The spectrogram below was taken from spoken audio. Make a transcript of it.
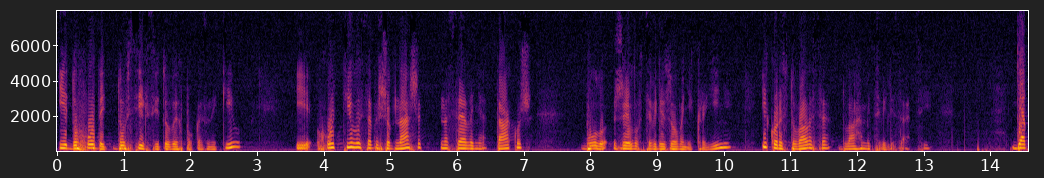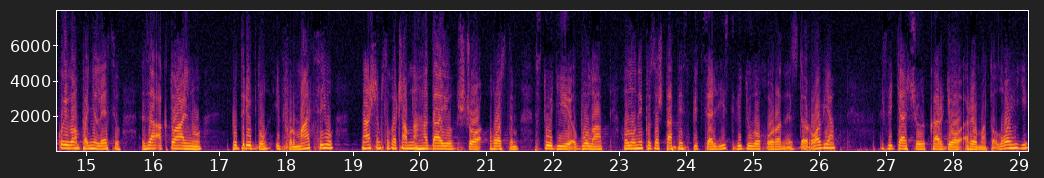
і доходить до всіх світових показників. І хотілося б, щоб наше населення також було жило в цивілізованій країні і користувалося благами цивілізації. Дякую вам, пані Лесю, за актуальну потрібну інформацію. Нашим слухачам нагадаю, що гостем студії була головний позаштатний спеціаліст відділу охорони здоров'я з дитячої кардіоревматології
